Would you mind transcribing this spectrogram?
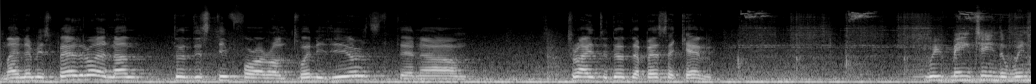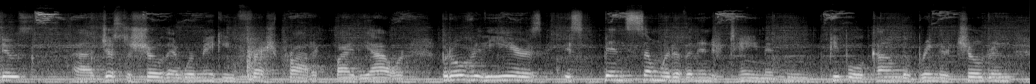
My name is Pedro, and I'm doing this team for around 20 years. Then um, trying to do the best I can. We've maintained the windows uh, just to show that we're making fresh product by the hour. But over the years, it's been somewhat of an entertainment. And people will come, they'll bring their children,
